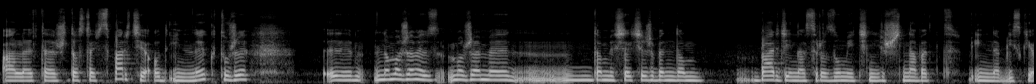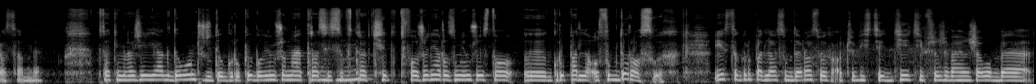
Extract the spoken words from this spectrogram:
ale też dostać wsparcie od innych, którzy y, no możemy, możemy mm, domyślać się, że będą bardziej nas rozumieć niż nawet inne bliskie osoby. W takim razie jak dołączyć do grupy, bo wiem, że ona teraz jest w Mhm. trakcie tworzenia. Rozumiem, że jest to y, grupa dla osób dorosłych. Jest to grupa dla osób dorosłych. Oczywiście dzieci przeżywają żałobę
